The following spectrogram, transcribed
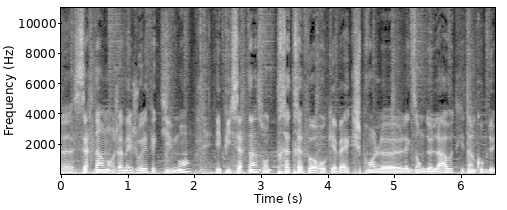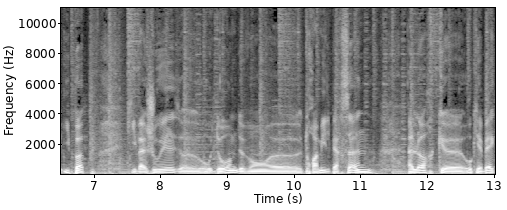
Euh, certains n'ont jamais joué effectivement, et puis certains sont très très forts au Québec. Je prends l'exemple le, de Loud, qui est un groupe de hip-hop qui va jouer euh, au Dôme devant euh, 3000 personnes, alors qu'au Québec,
